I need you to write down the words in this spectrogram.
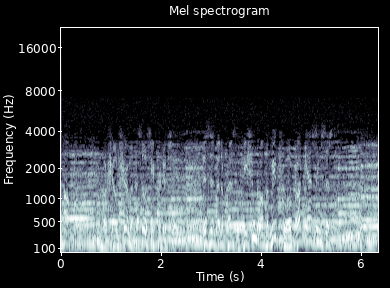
Hoffman. Rochelle Sherman, associate producer. This has been a presentation of the Mutual Broadcasting System.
